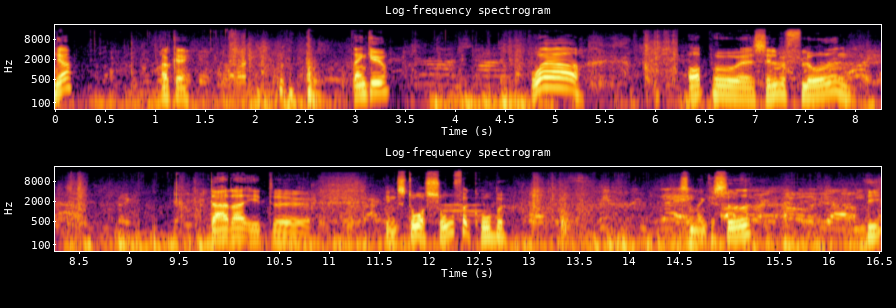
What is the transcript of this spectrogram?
Ja? Okay. Thank you. Well, op på øh, selve flåden, der er der et, øh, en stor sofagruppe, som man kan sidde i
